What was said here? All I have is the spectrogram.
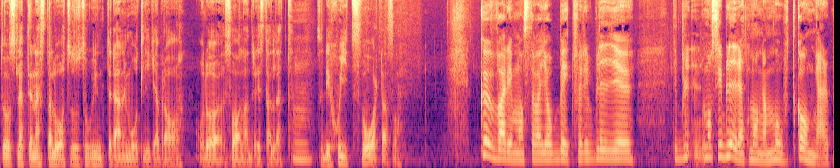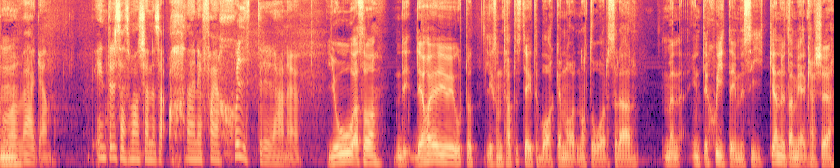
då släppte jag nästa låt och så tog inte den emot lika bra. Och då svalnade det istället. Mm. Så det är skitsvårt alltså. Gud vad det måste vara jobbigt för det blir ju... Det bli, måste ju bli rätt många motgångar på Mm. vägen. Är inte det så som man känner så här, oh, nej, nej fan jag skiter i det här nu. Jo, alltså det, det har jag ju gjort och liksom tagit ett steg tillbaka nå, något år sådär. Men inte skita i musiken utan mer kanske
